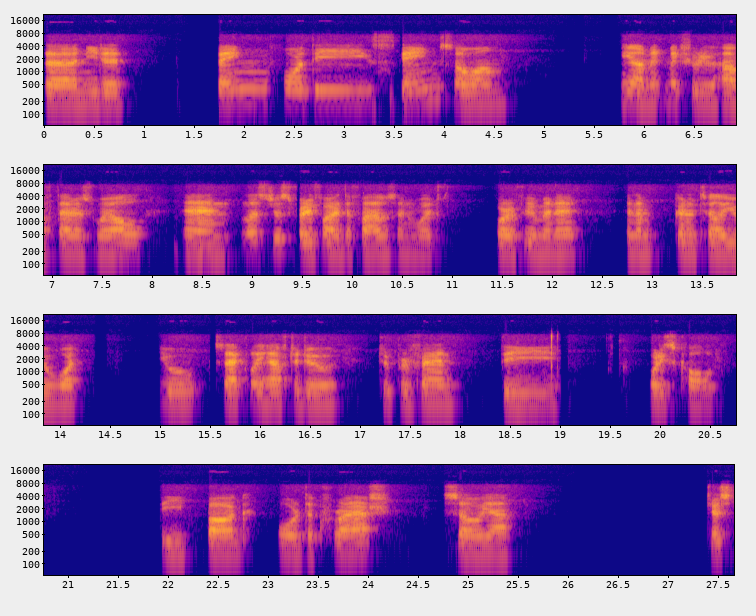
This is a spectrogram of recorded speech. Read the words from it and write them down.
the needed thing for these games. So um yeah make, make sure you have that as well. And let's just verify the files and wait for a few minutes and I'm gonna tell you what you exactly have to do to prevent the what is called the bug or the crash. So yeah. Just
